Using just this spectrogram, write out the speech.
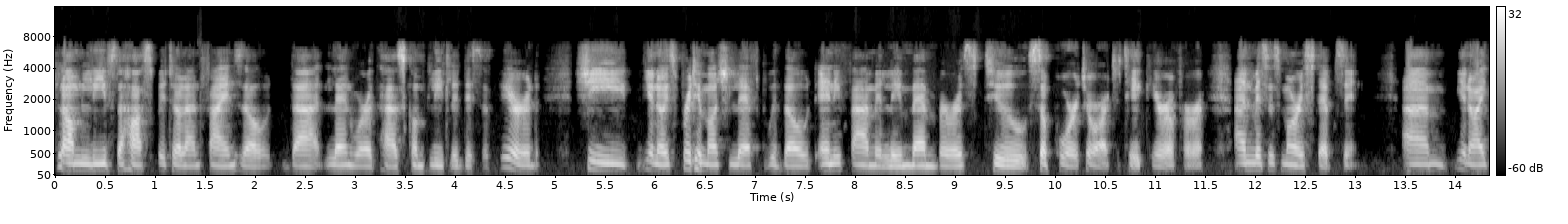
Plum leaves the hospital and finds out that Lenworth has completely disappeared, she, you know, is pretty much left without any family members to support her or to take care of her. And Mrs. Murray steps in um, you know, I,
